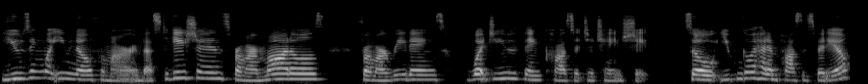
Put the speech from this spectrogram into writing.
Using what you know from our investigations, from our models, from our readings, what do you think caused it to change shape? So you can go ahead and pause this video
